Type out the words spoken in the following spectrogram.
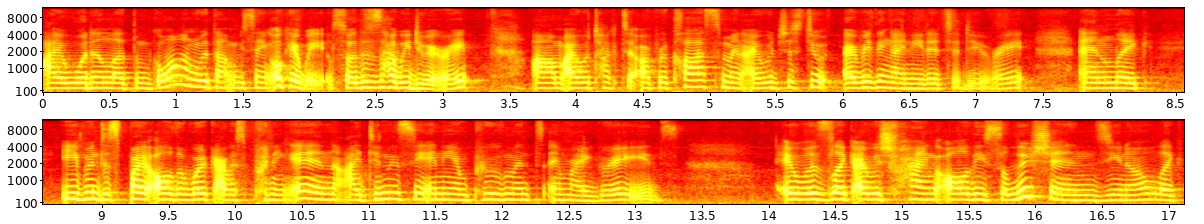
I wouldn't let them go on without me saying, okay, wait, so this is how we do it, right? Um, I would talk to upperclassmen. I would just do everything I needed to do, right? And like, even despite all the work I was putting in, I didn't see any improvements in my grades. It was like I was trying all these solutions, you know, like,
